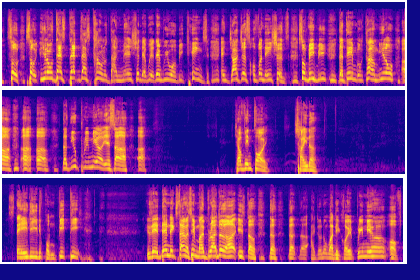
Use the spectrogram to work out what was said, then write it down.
So, so you know that's that that's kind of dimension that we then we will be kings and judges over nations. So maybe the day will come. You know, uh, uh, uh, the new premier is uh, uh Kelvin Toy, China. Steady from BP. Then next time I say, my brother uh, is the, the, the, the, I don't know what they call it, premier of,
